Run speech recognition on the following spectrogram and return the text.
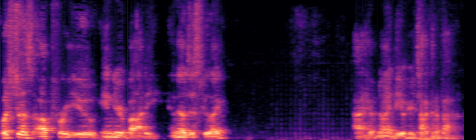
What shows up for you in your body? And they'll just be like, I have no idea what you're talking about.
